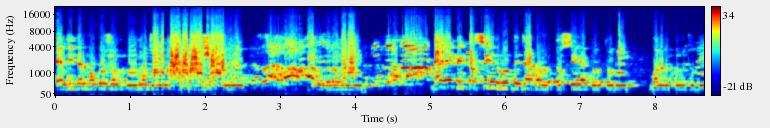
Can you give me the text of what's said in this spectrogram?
হবে মুখোশ উন্মোচন করা হবে সামনে আরও ধরে বলেন ডাইরেক্টলি তফসিরের মধ্যে যাব তফসিরে কর্তবি বলেন কর্তবি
